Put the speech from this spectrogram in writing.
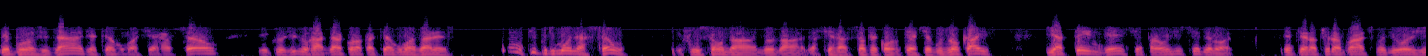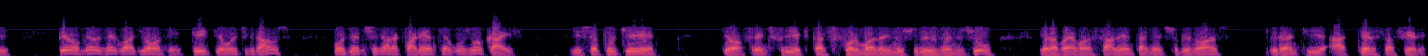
nebulosidade, até alguma serração, inclusive o radar coloca até algumas áreas um tipo de molhação em função da, do, da, da serração que acontece em alguns locais, e a tendência para hoje ser menor. Temperatura máxima de hoje, pelo menos é igual a de ontem, 38 graus, podendo chegar a 40 em alguns locais. Isso é porque tem uma frente fria que está se formando ali no sul do Rio Grande do Sul e ela vai avançar lentamente sobre nós durante a terça-feira.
